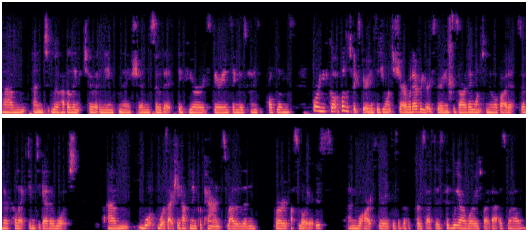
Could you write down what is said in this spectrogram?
Um, and we'll have a link to it in the information so that if you're experiencing those kinds of problems or you've got positive experiences, you want to share whatever your experiences are, they want to know about it. So they're collecting together what, um, what, what's actually happening for parents rather than for us lawyers and what our experiences of the process is because we are worried about that as well.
